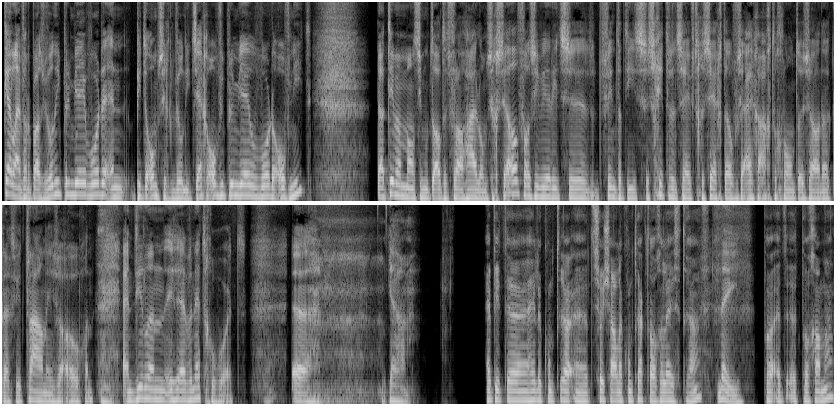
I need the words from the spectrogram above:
Caroline van der Plas wil niet premier worden en Pieter Omtzigt wil niet zeggen of hij premier wil worden of niet. Nou, Timmermans die moet altijd vooral huilen om zichzelf. Als hij weer iets eh, vindt dat hij iets schitterends heeft gezegd over zijn eigen achtergrond en zo, dan krijgt hij weer tranen in zijn ogen. En Dylan is, hebben we net gehoord. Eh, ja, Heb je het, eh, hele contra- het sociale contract al gelezen trouwens? nee. Pro- het, het programma?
